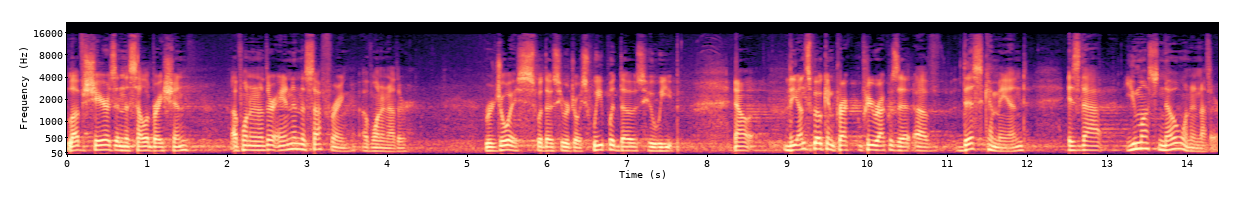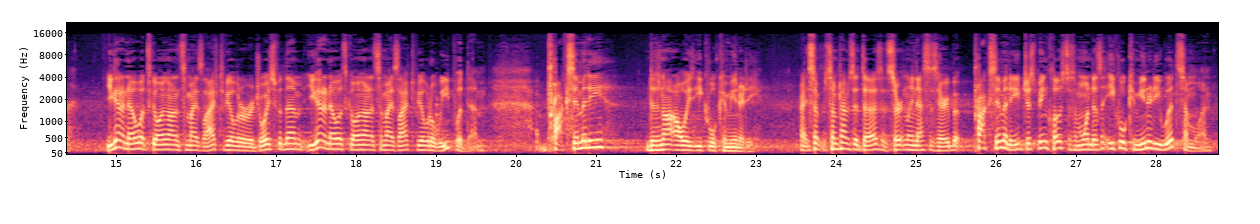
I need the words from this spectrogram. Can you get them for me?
Love shares in the celebration of one another and in the suffering of one another. Rejoice with those who rejoice, weep with those who weep. Now, the unspoken prerequisite of this command is that you must know one another. You got to know what's going on in somebody's life to be able to rejoice with them. You got to know what's going on in somebody's life to be able to weep with them. Proximity does not always equal community. Right? sometimes it does, it's certainly necessary, but proximity, just being close to someone, doesn't equal community with someone.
